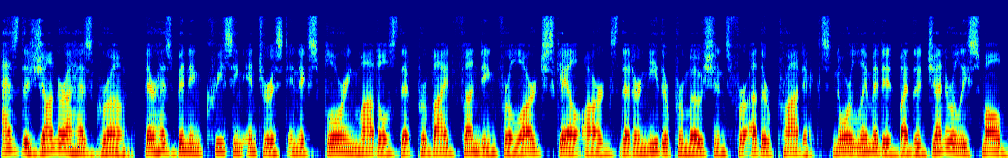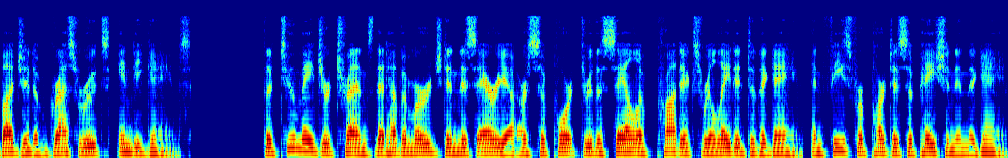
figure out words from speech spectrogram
As the genre has grown, there has been increasing interest in exploring models that provide funding for large-scale ARGs that are neither promotions for other products nor limited by the generally small budget of grassroots, indie games. The two major trends that have emerged in this area are support through the sale of products related to the game, and fees for participation in the game.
